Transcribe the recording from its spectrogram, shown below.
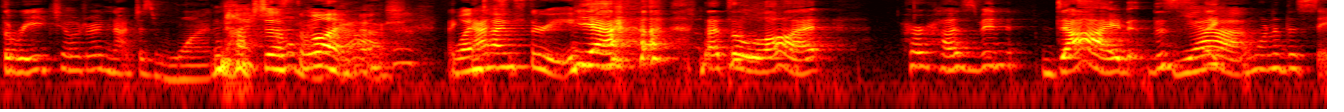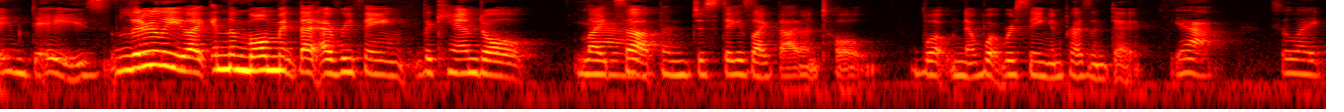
three children, not just one. Not just Oh one. gosh. Like, one times three. Yeah, that's a lot. Her husband died this Yeah. like one of the same days. Literally, like in the moment that everything, the candle lights Yeah. up and just stays like that until what what we're seeing in present day. Yeah. So like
